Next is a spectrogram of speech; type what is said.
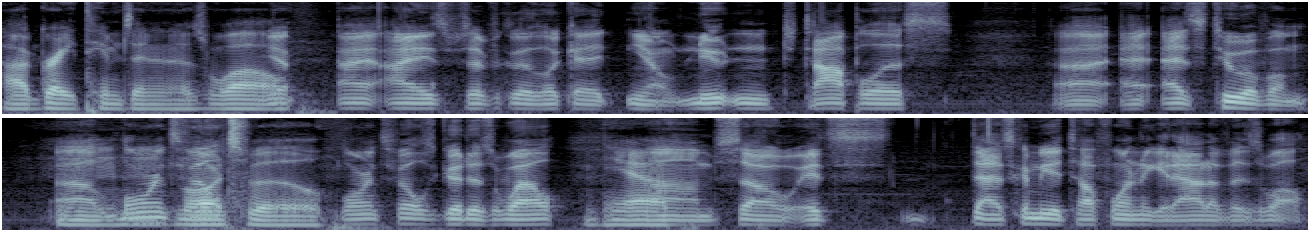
uh, great teams in it as well. Yep. I, I specifically look at you know Newton, Teutopolis, uh, as two of them. Uh, Mhm. Lawrenceville, Lawrenceville. Lawrenceville's good as well. Yeah. Um, so it's that's gonna be a tough one to get out of as well.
